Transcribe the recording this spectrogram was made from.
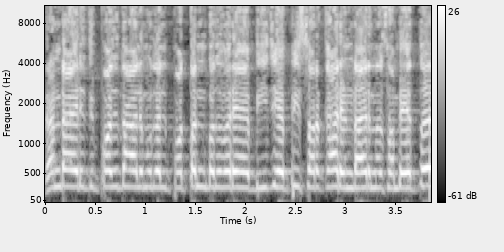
രണ്ടായിരത്തി പതിനാല് മുതൽ പത്തൊൻപത് വരെ ബി ജെ പി സർക്കാർ ഉണ്ടായിരുന്ന സമയത്ത്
